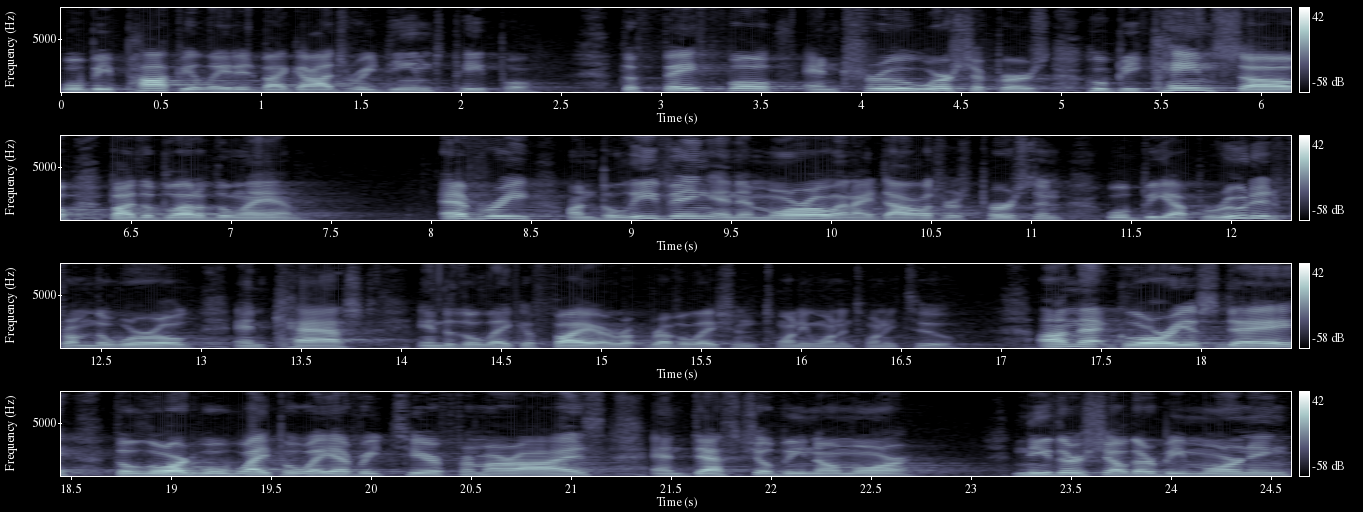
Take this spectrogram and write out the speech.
will be populated by God's redeemed people, the faithful and true worshipers who became so by the blood of the Lamb. Every unbelieving and immoral and idolatrous person will be uprooted from the world and cast into the lake of fire. Revelation 21 and 22. On that glorious day, the Lord will wipe away every tear from our eyes, and death shall be no more. Neither shall there be mourning,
